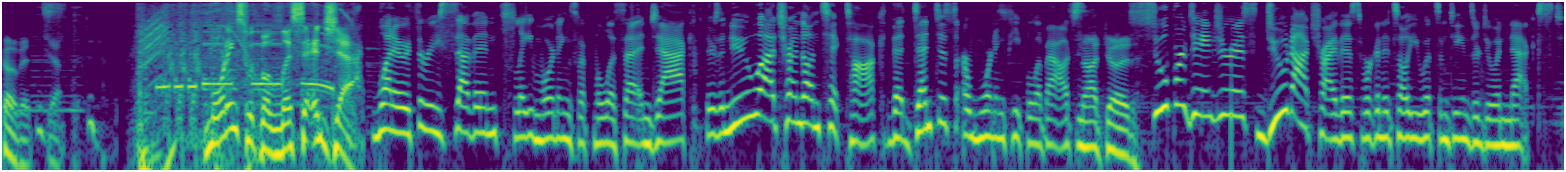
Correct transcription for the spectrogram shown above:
COVID. Yeah. Mornings with Melissa and Jack. 1037 Play Mornings with Melissa and Jack. There's a new uh, trend on TikTok that dentists are warning people about. It's Not good. Super dangerous. Do not try this. We're going to tell you what some teens are doing next.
